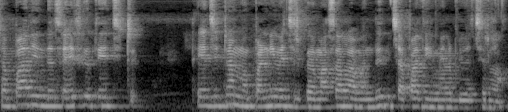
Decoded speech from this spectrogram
சப்பாத்தி இந்த சைஸ்க்கு தேய்ச்சிட்டு தேய்ச்சிட்டு நம்ம பண்ணி வச்சிருக்க மசாலா வந்து சப்பாத்திக்கு மேலே இப்படி வச்சிடலாம்.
